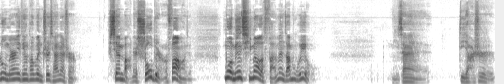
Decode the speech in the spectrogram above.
陆明一听他问之前的事儿，先把这手柄放下，莫名其妙的反问咱们鬼友。你在地下室，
